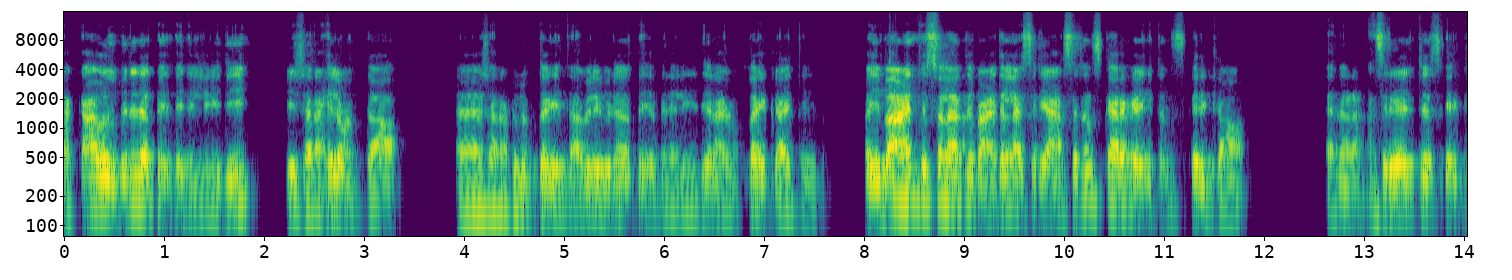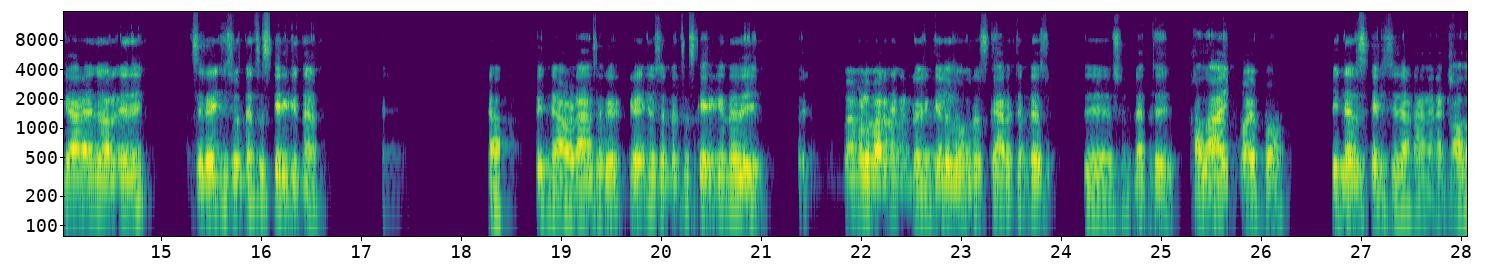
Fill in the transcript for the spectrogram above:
ഹക്കാഹു ഇബിന് തക്കൈത്തനിൽ ഇത് ഈ ഷറഹിൽ ഉണ്ട ഷറഹുൽ ഉംദ കിതാബിൽ ഇബിന് തക്കൈത്തനിൽ ഇത് റഹമുള്ള ചെയ്തു അപ്പൊ ഇബാഹത്തി സ്വലാത്ത് ബാദൽ അസരി അസർ നിസ്കാരം കഴിഞ്ഞിട്ട് നിസ്കരിക്കാം എന്നാണ്. അസർ കഴിഞ്ഞിട്ട് നിസ്കരിക്കുക എന്ന് പറഞ്ഞത് അസർ കഴിഞ്ഞ് സുന്നത്ത് നിസ്കരിക്കുന്നതാണ്. പിന്നെ അവിടെ അസർ കഴിഞ്ഞ് സുന്നത്ത് നിസ്കരിക്കുന്നത് മുമ്പ് നമ്മൾ പറഞ്ഞിട്ടുണ്ട് ഒരിക്കലും ലോഹ്നസ്കാരത്തിന്റെ സുന്നത്ത് കലായി പോയപ്പോ പിന്നെ നിസ്കരിച്ചതാണ്. അങ്ങനെ കല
